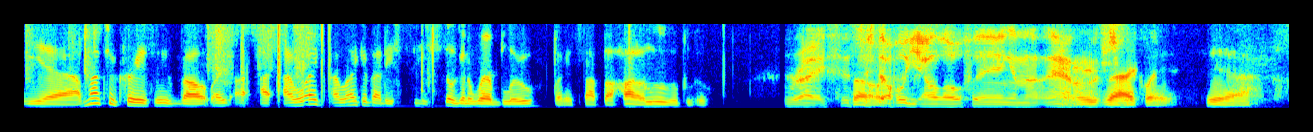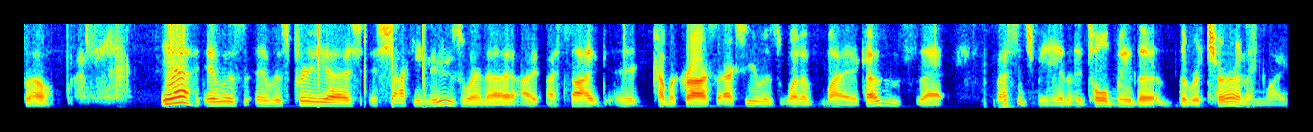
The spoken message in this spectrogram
yeah, I'm not too crazy about like I, I, I like I like it that he's he's still gonna wear blue, but it's not the Honolulu blue. Right. It's just So- the whole yellow thing and the I don't know, exactly. Yeah. So. Yeah, it was it was pretty uh, sh- shocking news when uh, I I saw it, it come across. Actually, it was one of my cousins that messaged me and it told me the the return. I'm like,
